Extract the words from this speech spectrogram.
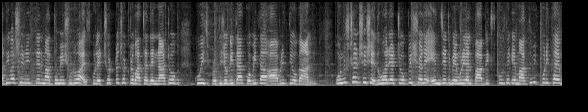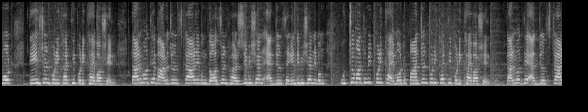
আদিবাসী নৃত্যের মাধ্যমে শুরু হয় স্কুলের ছোট্ট ছোট্ট বাচ্চাদের নাটক, কুইজ প্রতিযোগিতা, কবিতা, আবৃত্তি ও গান। অনুষ্ঠান শেষে দু হাজার চব্বিশ সালে এনজেড মেমোরিয়াল পাবলিক স্কুল থেকে মাধ্যমিক পরীক্ষায় মোট তেইশ জন পরীক্ষার্থী পরীক্ষায় বসেন। তার মধ্যে বারো জন স্টার এবং জন ফার্স্ট ডিভিশন, একজন সেকেন্ড ডিভিশন এবং উচ্চ মাধ্যমিক পরীক্ষায় মোট পাঁচজন পরীক্ষার্থী পরীক্ষায় বসেন। তার মধ্যে একজন স্টার,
